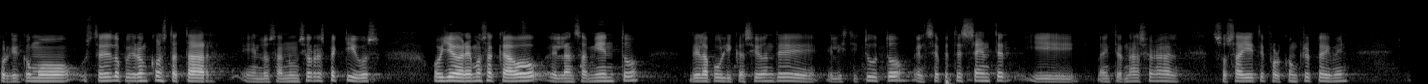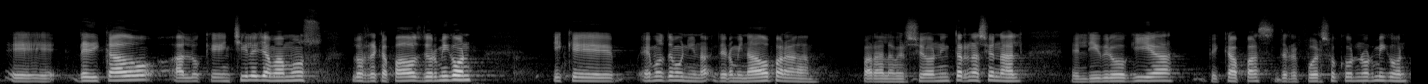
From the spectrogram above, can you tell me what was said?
porque como ustedes lo pudieron constatar en los anuncios respectivos, hoy llevaremos a cabo el lanzamiento de la publicación del Instituto, el CPT Center y la International Society for Concrete Payment, eh, dedicado a lo que en Chile llamamos los recapados de hormigón y que hemos denominado para, para la versión internacional el libro Guía de Capas de Refuerzo con Hormigón,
